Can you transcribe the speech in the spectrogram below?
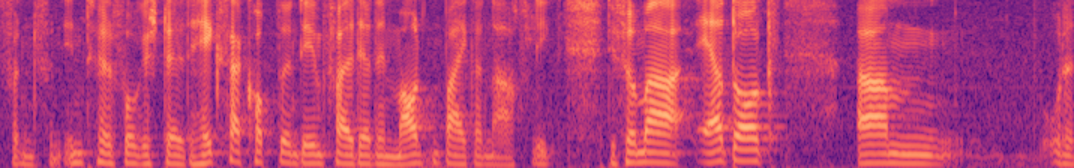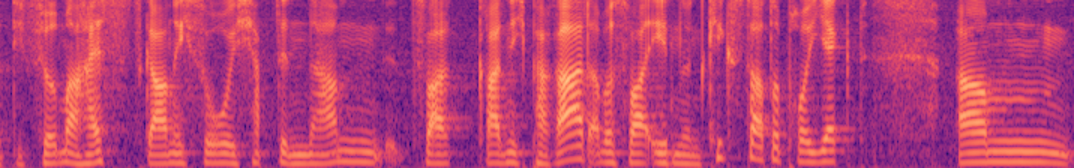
von, von Intel vorgestellte Hexacopter in dem Fall, der dem Mountainbiker nachfliegt. Die Firma AirDog ähm, oder die Firma heißt es gar nicht so, ich habe den Namen zwar gerade nicht parat, aber es war eben ein Kickstarter-Projekt. Ähm,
